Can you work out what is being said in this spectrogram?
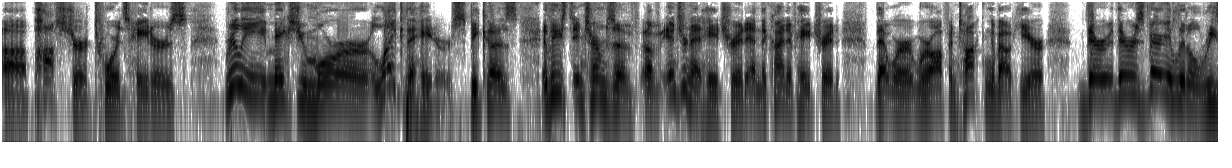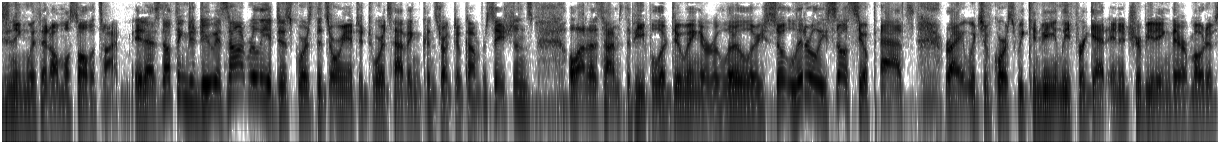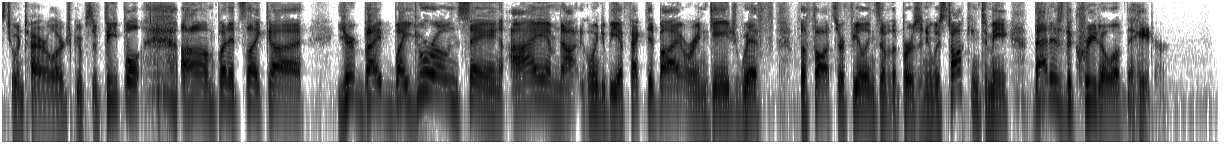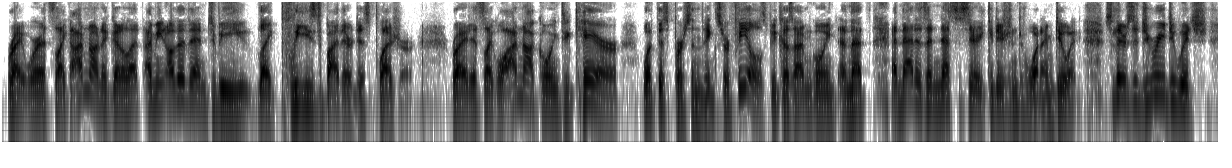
uh, posture towards haters really makes you more like the haters because at least in terms of, of internet hatred and the kind of hatred that we're, we're often talking about here there there is very little reasoning with it almost all the time. It has nothing to do it's not really a discourse that's oriented towards having constructive conversations. A lot of the times the people are doing are literally so literally sociopaths right? Which of course we conveniently forget in attributing their motives to entire large groups of people. Um, but it's like uh, you're by by your own saying i am not going to be affected by or engage with the thoughts or feelings of the person who is talking to me that is the credo of the hater right? Where it's like i'm not going to let i mean other than to be like pleased by their displeasure right? It's like well i'm not going to care what this person thinks or feels because i'm going and that and that is a necessary condition to what i'm doing. So there's a degree to which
